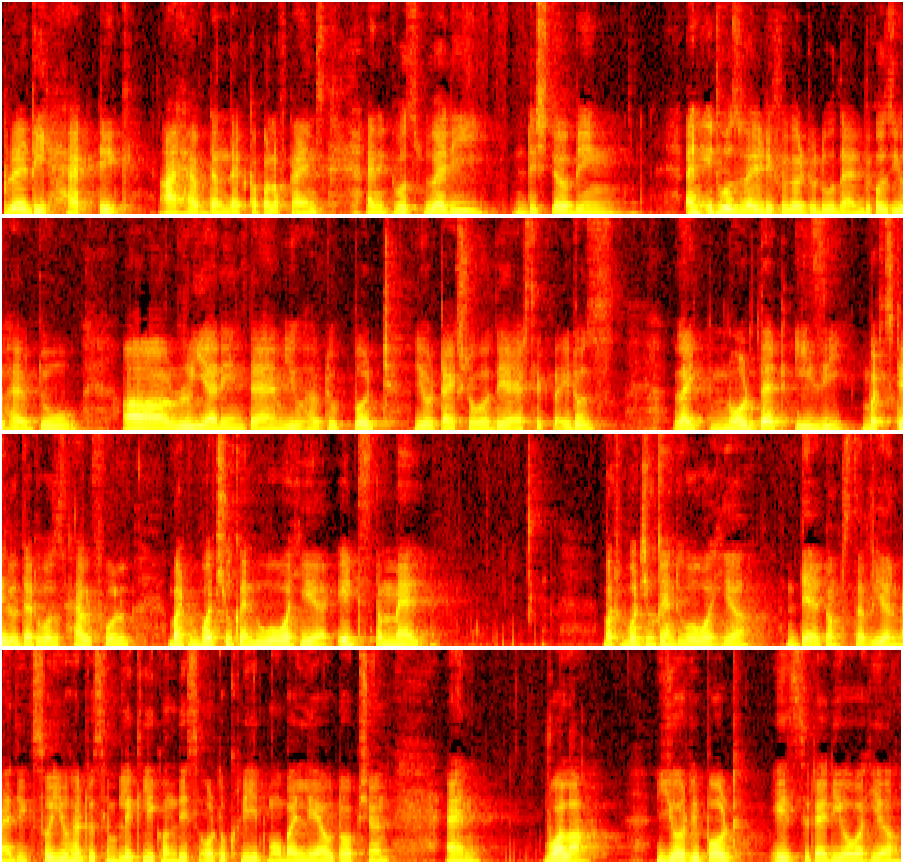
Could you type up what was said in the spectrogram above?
pretty hectic. I have done that couple of times and it was very disturbing and it was very difficult to do that because you have to uh, rearrange them you have to put your text over there etc it was like not that easy but still that was helpful. But what you can do over here it's the magic but what you can do over here there comes the real magic. So you have to simply click on this auto create mobile layout option and voila your report is ready over here.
